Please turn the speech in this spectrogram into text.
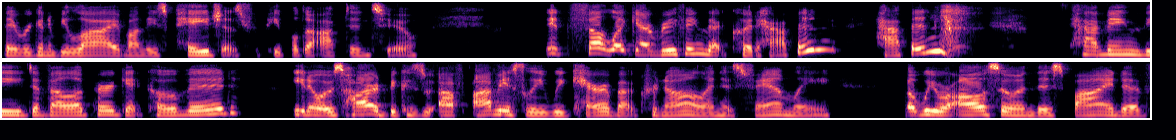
they were going to be live on these pages for people to opt into. It felt like everything that could happen happened. Having the developer get COVID you know, it was hard because obviously we care about Krunal and his family, but we were also in this bind of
